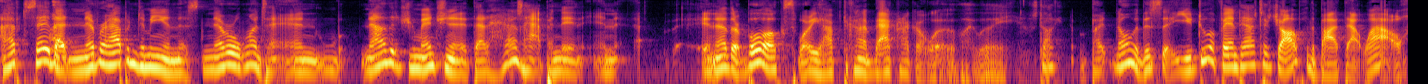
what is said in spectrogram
I have to say that I, never happened to me in this, never once. And now that you mention it, that has happened in in in other books where you have to kind of backtrack. Go, wait, wait, wait, who's talking? But no, this you do a fantastic job about that. Wow.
